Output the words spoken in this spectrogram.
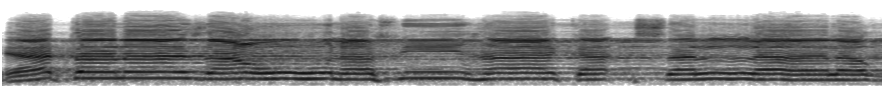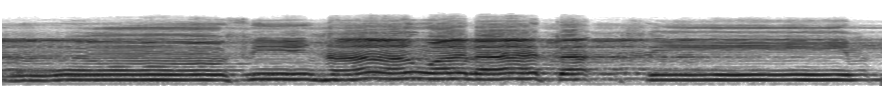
يتنازعون فيها كأسا لا لغو فيها ولا تأثيم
